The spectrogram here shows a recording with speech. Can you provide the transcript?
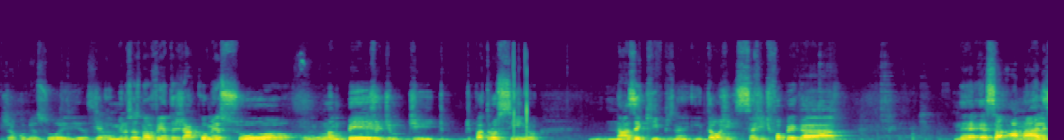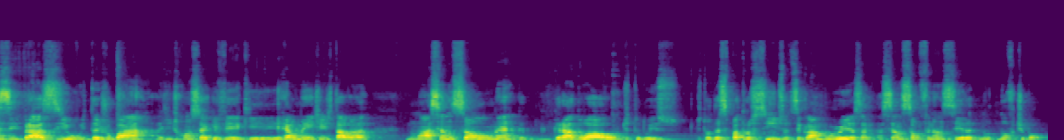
Já começou aí essa... Já, em 1990 já começou um lampejo de, de, de, de patrocínio nas equipes, né? Então, a gente, se a gente for pegar né, essa análise Brasil-Itajubá, a gente consegue ver que realmente a gente estava numa ascensão né, gradual de tudo isso, de todo esse patrocínio, de todo esse glamour e essa ascensão financeira no, no futebol.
